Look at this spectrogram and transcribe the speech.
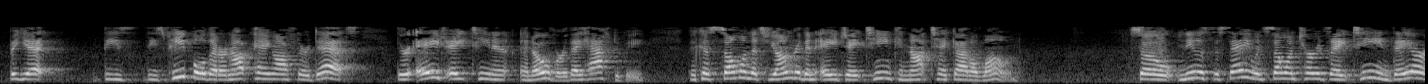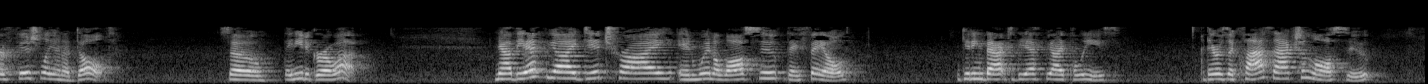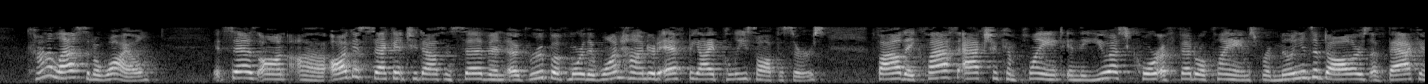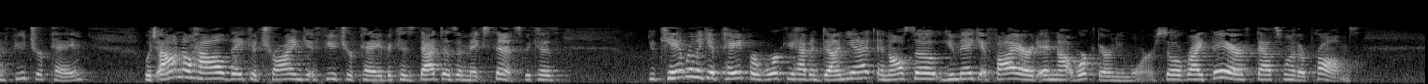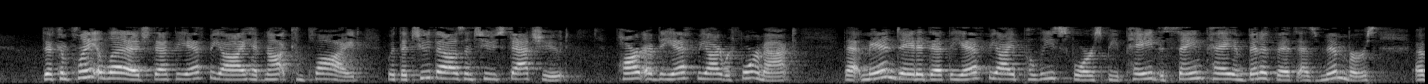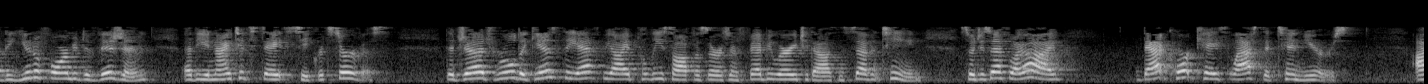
But yet, these, these people that are not paying off their debts, they're age 18 and, and over. They have to be. Because someone that's younger than age 18 cannot take out a loan. So, needless to say, when someone turns 18, they are officially an adult. So, they need to grow up. Now, the FBI did try and win a lawsuit. They failed getting back to the FBI police, there was a class action lawsuit, kind of lasted a while. It says on uh, August 2nd, 2007, a group of more than 100 FBI police officers filed a class action complaint in the U.S. Court of Federal Claims for millions of dollars of back and future pay, which I don't know how they could try and get future pay because that doesn't make sense because you can't really get paid for work you haven't done yet and also you may get fired and not work there anymore. So right there, that's one of their problems. The complaint alleged that the FBI had not complied with the 2002 statute, part of the FBI Reform Act, that mandated that the FBI police force be paid the same pay and benefits as members of the Uniformed Division of the United States Secret Service. The judge ruled against the FBI police officers in February 2017. So just FYI, that court case lasted 10 years.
